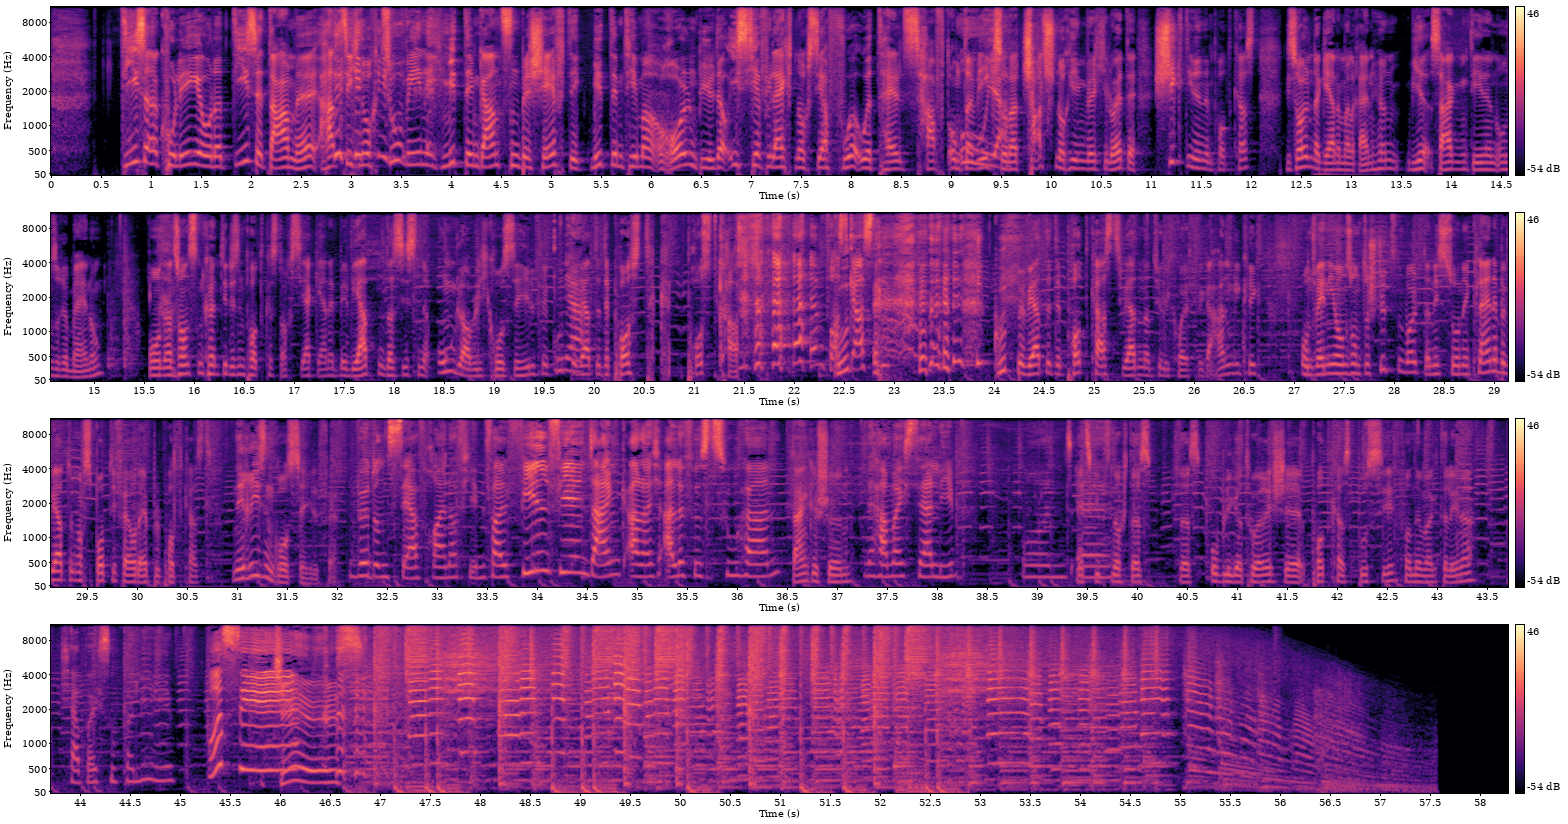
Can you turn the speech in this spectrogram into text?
dieser Kollege oder diese Dame hat sich noch zu wenig mit dem Ganzen beschäftigt, mit dem Thema Rollenbilder, ist hier vielleicht noch sehr vorurteilshaft unterwegs ja. oder judgt noch irgendwelche Leute. Schickt ihnen den Podcast. Die sollen da gerne mal reinhören. Wir sagen denen unsere Meinung. Und ansonsten könnt ihr diesen Podcast auch sehr gerne bewerten. Das ist eine unglaublich große Hilfe. Gut Ja. bewertete Post Postcasts. Postkasten. Gut bewertete Podcasts werden natürlich häufiger angeklickt. Und wenn ihr uns unterstützen wollt, dann ist so eine kleine Bewertung auf Spotify oder Apple Podcasts eine riesengroße Hilfe. Würde uns sehr freuen, auf jeden Fall. Vielen, vielen Dank an euch alle fürs Zuhören. Dankeschön. Wir haben euch sehr lieb. Und Jetzt äh, gibt es noch das, das obligatorische Podcast-Bussi von der Magdalena. ich habe euch super lieb. Bussi! Tschüss!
